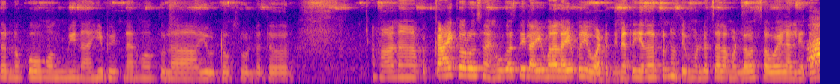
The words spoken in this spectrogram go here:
तर नको मग मी नाही भेटणार मग तुला यूट्यूब सोडलं तर. हा ना पण काय करू सांग? उगाच ते लाईव्ह मला लाईव्ह पण येऊ वाटत नाही. मी आता येणार पण नव्हते. म्हटलं चला म्हटलं सवय लागली आता.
